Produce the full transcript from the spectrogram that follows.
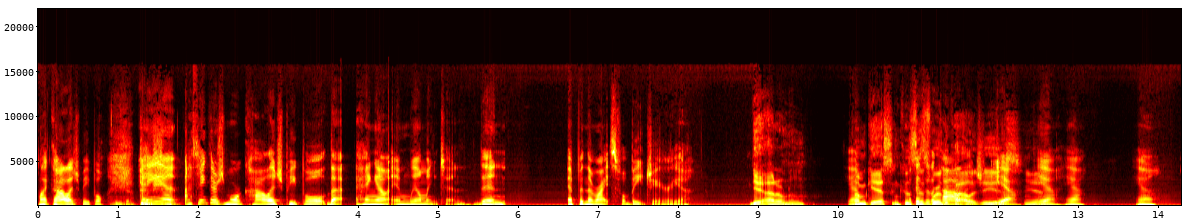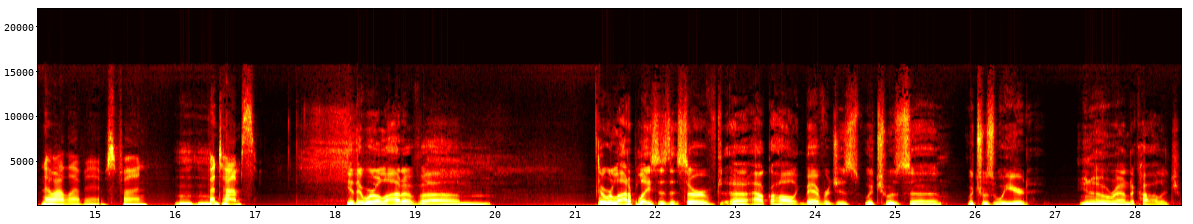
Like college people. douchey. and I think there's more college people that hang out in Wilmington than up in the Wrightsville Beach area. yeah, I don't know. Yeah. I'm guessing because that's of where the college is. Yeah, yeah, yeah, yeah. No, I loved it. It was fun. Mm-hmm. Fun times. Yeah, there were a lot of um, there were a lot of places that served uh, alcoholic beverages, which was uh, which was weird, you know, around the college.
